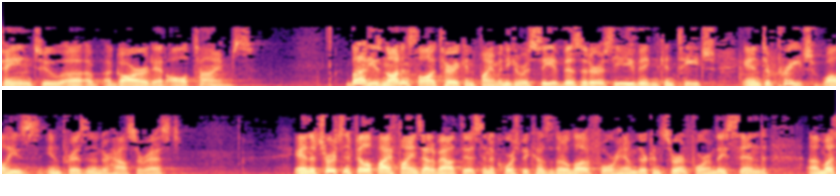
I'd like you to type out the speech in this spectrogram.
chained to a, a guard at all times. But he's not in solitary confinement. He can receive visitors. He even can teach and to preach while he's in prison under house arrest. And the church in Philippi finds out about this, and of course, because of their love for him, their concern for him, they send a much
